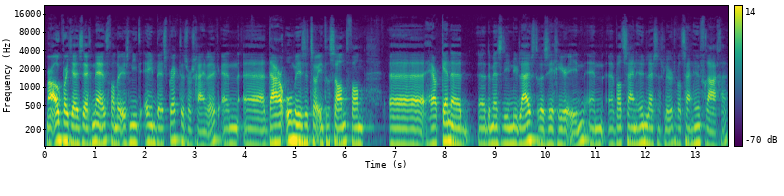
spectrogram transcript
maar ook wat jij zegt net, van er is niet één best practice waarschijnlijk. En uh, daarom is het zo interessant van uh, herkennen de mensen die nu luisteren zich hierin. En wat zijn hun lessons learned, wat zijn hun vragen.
